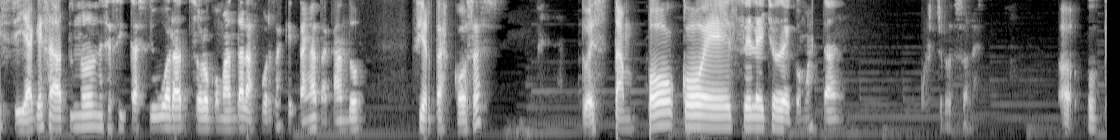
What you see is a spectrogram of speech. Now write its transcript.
si ya que Sabatun no lo necesita, Siwarat solo comanda las fuerzas que están atacando ciertas cosas. Pues tampoco es el hecho de cómo están. Oh, ok.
